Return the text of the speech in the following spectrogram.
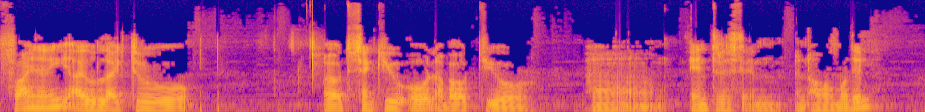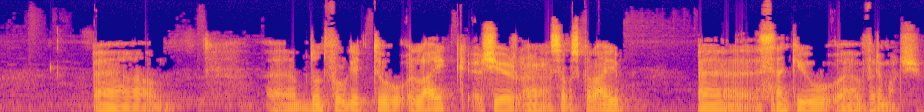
finally I would like to, uh, to thank you all about your uh, interest in, in our model. Um, uh, don't forget to like share uh, subscribe. Uh, thank you uh, very much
